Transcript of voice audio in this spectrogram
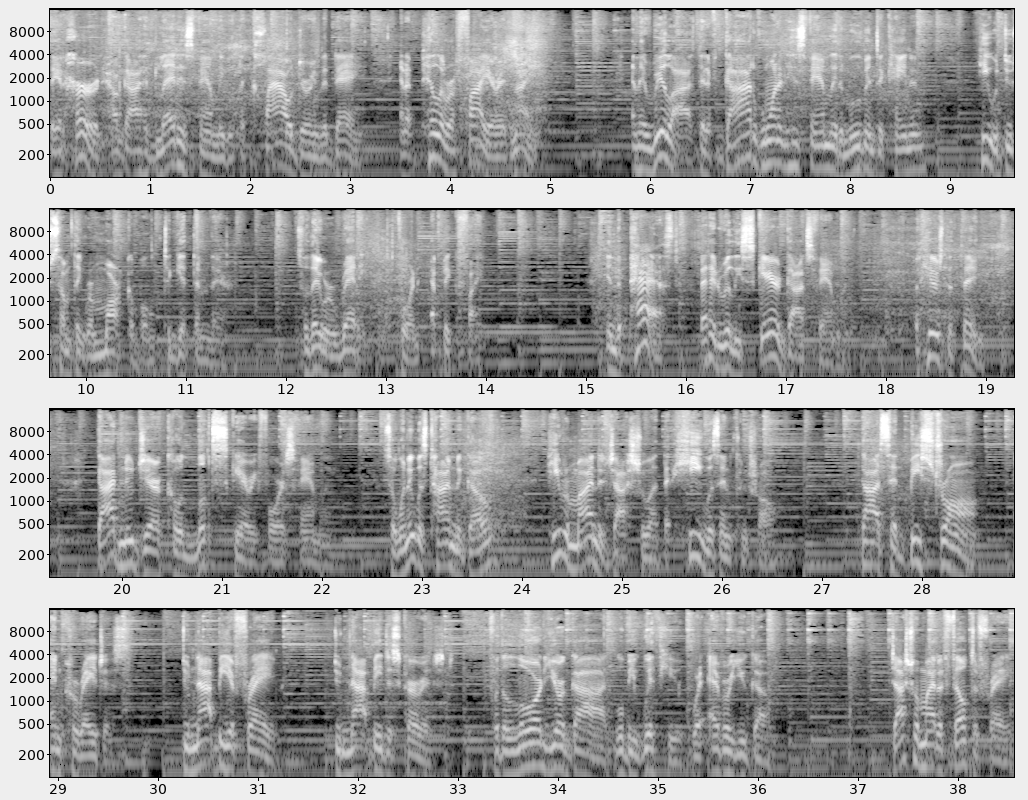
They had heard how God had led his family with a cloud during the day and a pillar of fire at night. And they realized that if God wanted his family to move into Canaan, he would do something remarkable to get them there. So they were ready for an epic fight. In the past, that had really scared God's family. But here's the thing God knew Jericho looked scary for his family. So when it was time to go, he reminded Joshua that he was in control. God said, Be strong and courageous. Do not be afraid. Do not be discouraged. For the Lord your God will be with you wherever you go. Joshua might have felt afraid,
